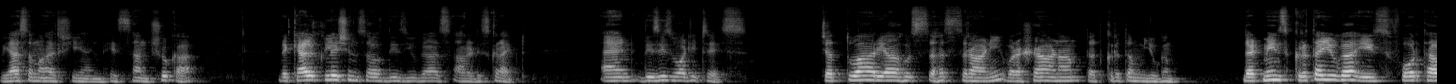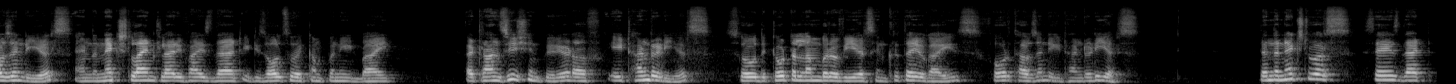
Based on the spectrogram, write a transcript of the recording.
Vyasa Maharshi and his son Shuka, the calculations of these yugas are described. And this is what it says Chatvaryahu Sahasrani Varshanam Tatkritam Yugam. That means Krita Yuga is 4000 years, and the next line clarifies that it is also accompanied by a transition period of 800 years. So the total number of years in Krita Yuga is 4800 years. Then the next verse says that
